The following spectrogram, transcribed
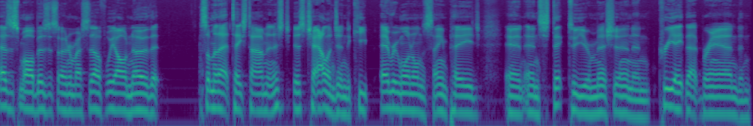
as a small business owner myself, we all know that some of that takes time, and it's, it's challenging to keep everyone on the same page and and stick to your mission and create that brand and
